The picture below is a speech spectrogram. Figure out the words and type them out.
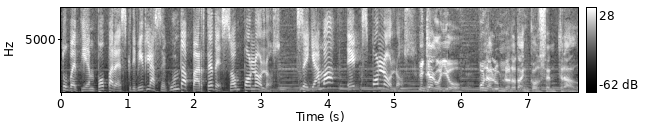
tuve tiempo para escribir la segunda parte de Son Pololos. Se llama Ex Pololos. ¿Y qué hago yo, un alumno no tan concentrado?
